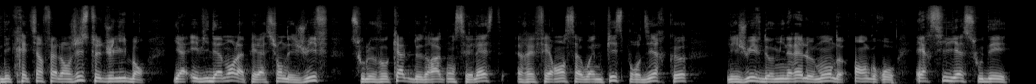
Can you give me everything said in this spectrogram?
des chrétiens phalangistes du Liban. Il y a évidemment l'appellation des juifs sous le vocable de Dragon Céleste, référence à One Piece pour dire que les Juifs domineraient le monde en gros. Ercilia Soudé,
